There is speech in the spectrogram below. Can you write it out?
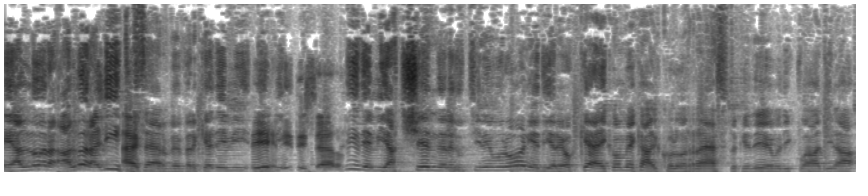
E allora, allora lì ti Ecco. serve perché devi, Sì, devi- lì serve. lì devi accendere tutti i neuroni e dire ok, come calcolo il resto che devo di qua, di là.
